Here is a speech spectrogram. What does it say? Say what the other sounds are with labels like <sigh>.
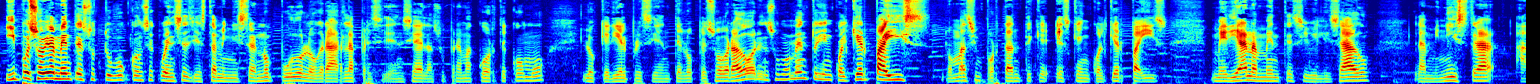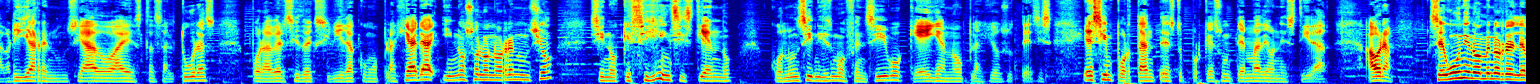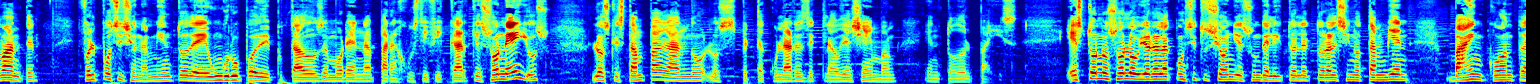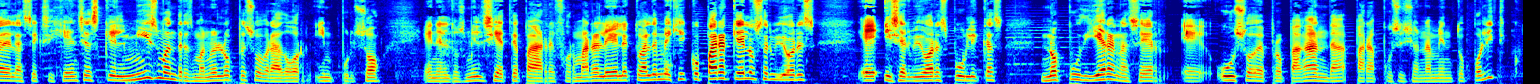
Y pues obviamente esto tuvo consecuencias y esta ministra no pudo lograr la presidencia de la Suprema Corte como lo quería el presidente López Obrador en su momento y en cualquier país, lo más importante que es que en cualquier país medianamente civilizado, la ministra habría renunciado a estas alturas por haber sido exhibida como plagiaria y no solo no renunció, sino que sigue insistiendo con un cinismo ofensivo que ella no plagió su tesis. Es importante esto porque es un tema de honestidad. Ahora, según y no menos relevante, fue el posicionamiento de un grupo de diputados de Morena para justificar que son ellos los que están pagando los espectaculares de Claudia Sheinbaum en todo el país. Esto no solo viola la Constitución y es un delito electoral, sino también va en contra de las exigencias que el mismo Andrés Manuel López Obrador impulsó en el 2007 para reformar la ley electoral de México para que los servidores eh, y servidoras públicas no pudieran hacer eh, uso de propaganda para posicionamiento político.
